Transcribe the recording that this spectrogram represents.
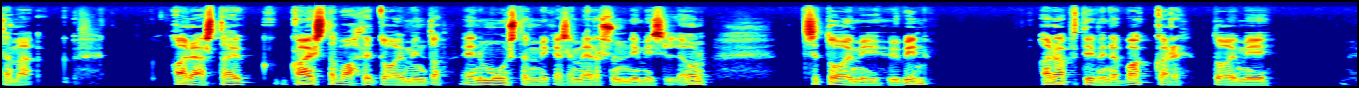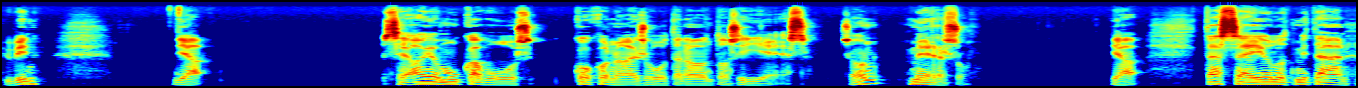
Tämä ADAS tai kaistavahtitoiminto, en muista mikä se Mersun nimi sille on, se toimii hyvin. Adaptiivinen vakkari toimii hyvin ja se ajomukavuus kokonaisuutena on tosi jees. Se on Mersu. Ja tässä ei ollut mitään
